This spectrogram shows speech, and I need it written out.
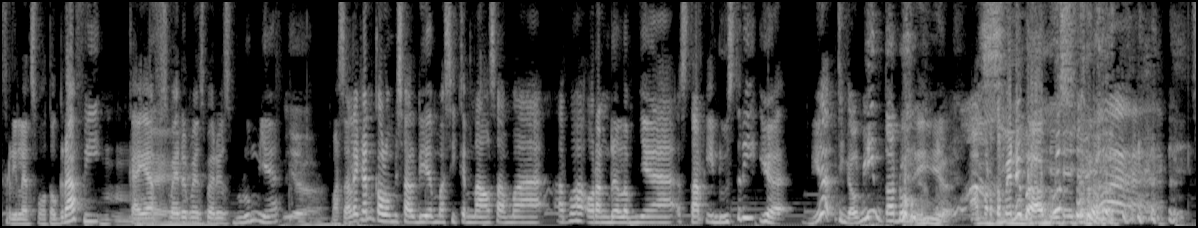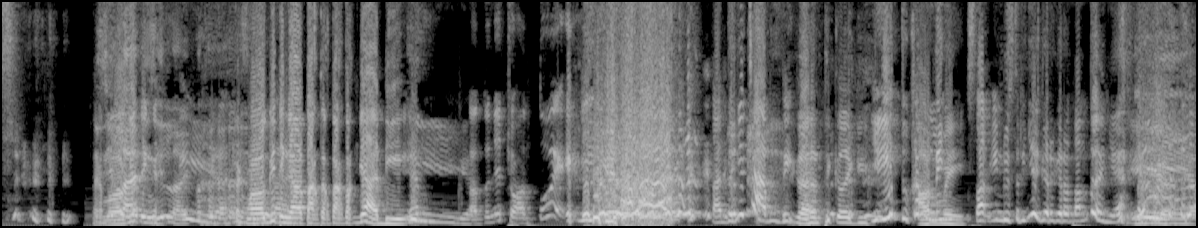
freelance fotografi Mm-mm. kayak iya, Spider-Man iya. Spider-Man sebelumnya. Iya. Masalahnya kan kalau misal dia masih kenal sama apa orang dalamnya Stark Industry, ya dia tinggal minta dong. Iya. Apartemennya bagus. Teknologi Zilat, tinggal zilat. iya. teknologi tinggal tak tak tak tak jadi kan. Iya. Tantenya contoh eh. Tantenya cantik. Cantik lagi. Ya itu kan May. link Stark Industrinya gara-gara tantenya. Iya.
